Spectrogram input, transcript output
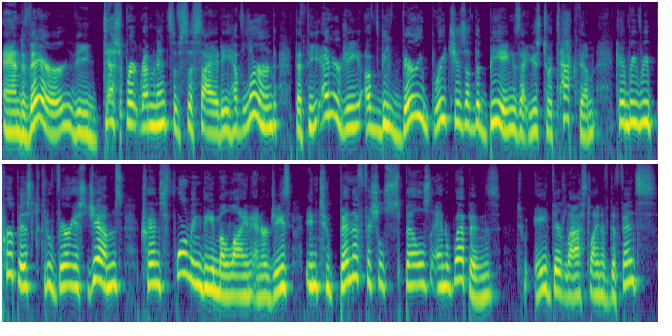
And there, the desperate remnants of society have learned that the energy of the very breaches of the beings that used to attack them can be repurposed through various gems, transforming the malign energies into beneficial spells and weapons to aid their last line of defense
